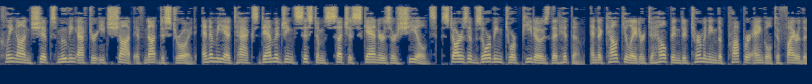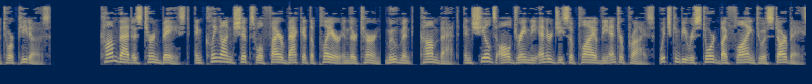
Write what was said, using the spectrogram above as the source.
Klingon ships moving after each shot if not destroyed, enemy attacks damaging systems such as scanners or shields, stars absorbing torpedoes that hit them, and a calculator to help in determining the proper angle to fire the torpedoes. Combat is turn-based, and Klingon ships will fire back at the player in their turn. Movement, combat, and shields all drain the energy supply of the Enterprise, which can be restored by flying to a starbase.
